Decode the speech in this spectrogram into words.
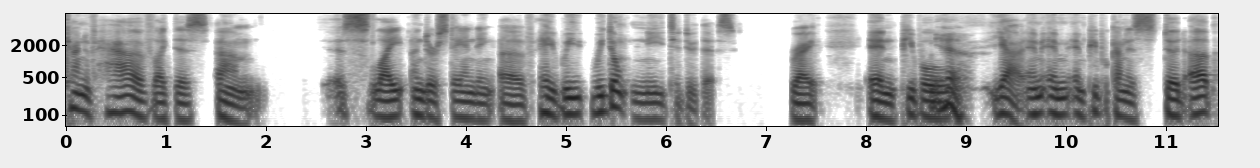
kind of have like this um slight understanding of hey we we don't need to do this right and people Yeah. yeah and and, and people kind of stood up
